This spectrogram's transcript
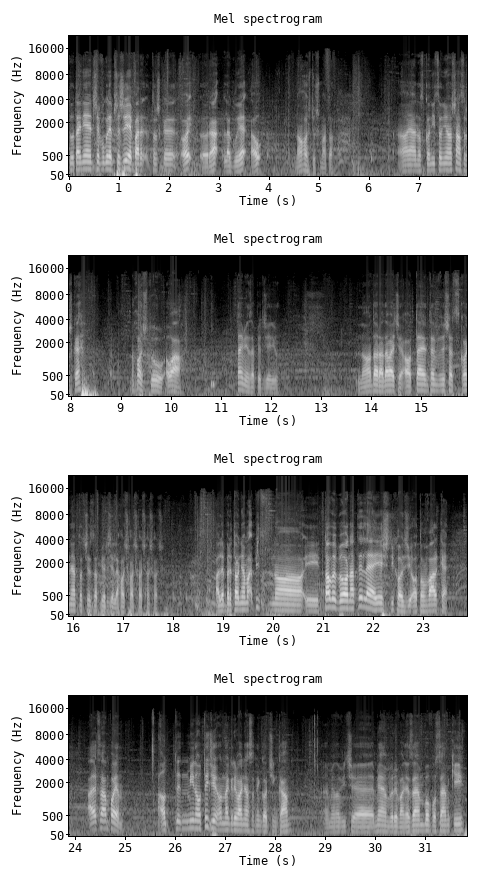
Tutaj nie wiem czy w ogóle przeżyje par troszkę. Oj, dobra, laguje. Au. No chodź tu szmato. O ja no z konnicą nie mam szans troszkę. No chodź tu, ała. Ten mnie zapierdzielił. No dobra, dawajcie. O, ten, ten wyszedł z konia, to cię zapierdzielę. Chodź, chodź, chodź, chodź, chodź. Ale Bretonia ma. No i to by było na tyle, jeśli chodzi o tą walkę. Ale co wam powiem? Od, ty, minął tydzień od nagrywania ostatniego odcinka. E, mianowicie miałem wyrywanie zębów, ósemki.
